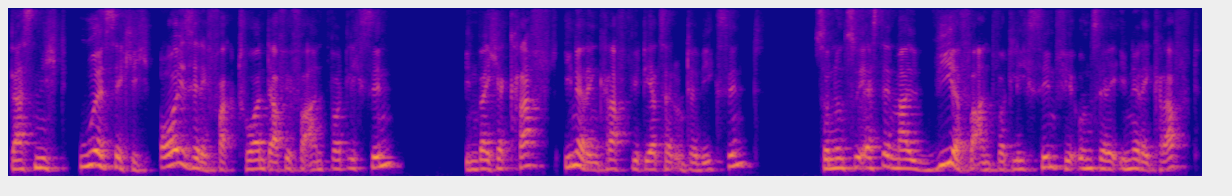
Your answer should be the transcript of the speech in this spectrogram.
dass nicht ursächlich äußere Faktoren dafür verantwortlich sind, in welcher Kraft, inneren Kraft wir derzeit unterwegs sind, sondern zuerst einmal wir verantwortlich sind für unsere innere Kraft,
